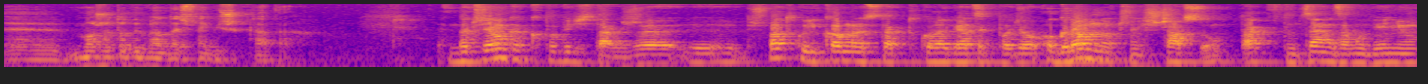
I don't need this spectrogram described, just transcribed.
E, może to wyglądać w najbliższych latach? Znaczy ja mogę powiedzieć tak, że y, w przypadku e-commerce, tak tu kolega Jacek powiedział, ogromną część czasu tak, w tym całym zamówieniu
